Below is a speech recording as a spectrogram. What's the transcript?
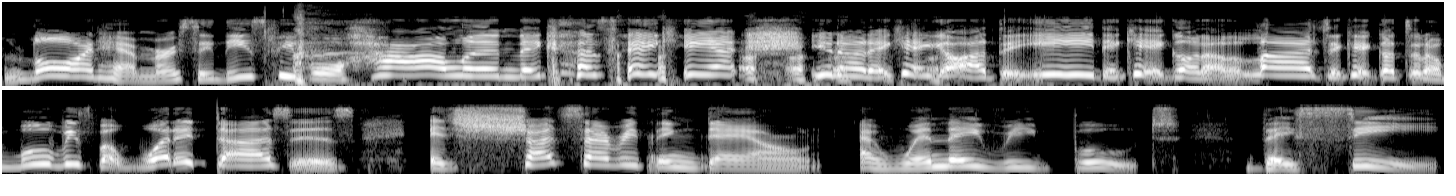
Lord have mercy. These people hollering because they can't, you know, they can't go out to eat, they can't go to the lunch, they can't go to the movies. But what it does is it shuts everything down. And when they reboot, they see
